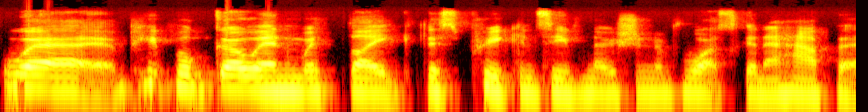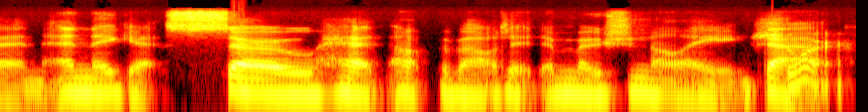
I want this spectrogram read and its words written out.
where people go in with like this preconceived notion of what's going to happen and they get so het up about it emotionally that Sure.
